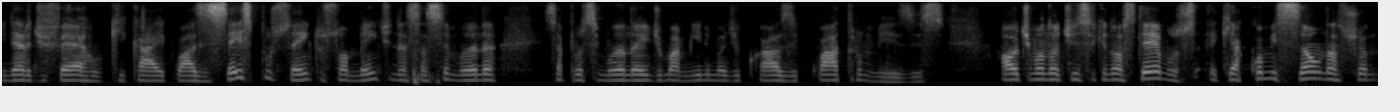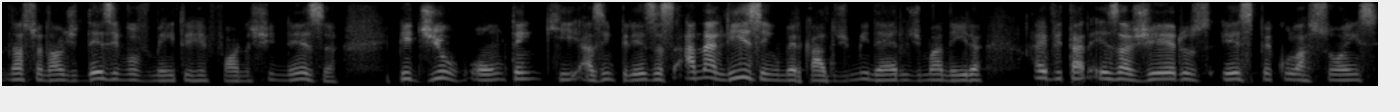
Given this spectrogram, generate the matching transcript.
Minério de ferro que cai quase 6% somente nessa semana, se aproximando aí de uma mínima de quase quatro meses. A última notícia que nós temos é que a Comissão Nacional de Desenvolvimento e Reforma Chinesa pediu ontem que as empresas analisem o mercado de minério de maneira a evitar exageros, especulações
